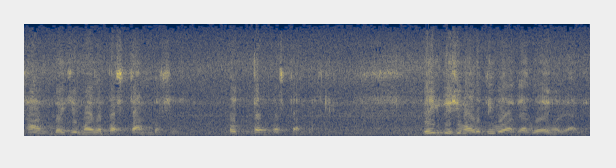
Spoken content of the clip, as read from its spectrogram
छानपैकी माझं बस्तान बसलं. उत्तम बस्तान बसलं. एक दिवशी मारुती बुवा त्या गुहेमध्ये आले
